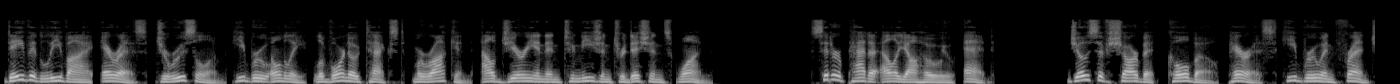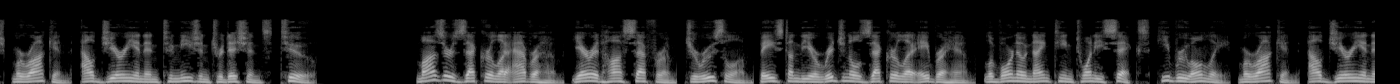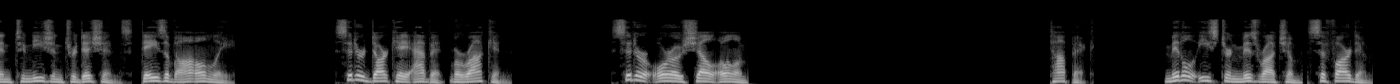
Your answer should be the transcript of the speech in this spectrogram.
David Levi, Erez, Jerusalem Hebrew only, Livorno text, Moroccan, Algerian and Tunisian traditions 1. Siddur Pada Eliyahu, ed. Joseph Charbot, Colbo, Paris Hebrew and French, Moroccan, Algerian and Tunisian traditions 2. Mazar Zecher la Avraham, Yered ha-Sephrim, Jerusalem based on the original Zecher la Abraham, Livorno 1926, Hebrew only, Moroccan, Algerian and Tunisian traditions, Days of Ah only Siddur Darke Avot Moroccan Siddur Oro Shel Olam Topic. Middle Eastern Mizrachim Sephardim.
